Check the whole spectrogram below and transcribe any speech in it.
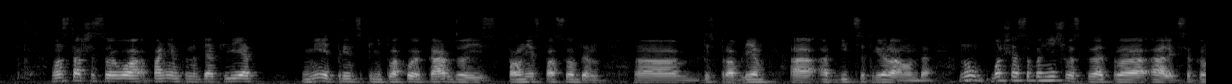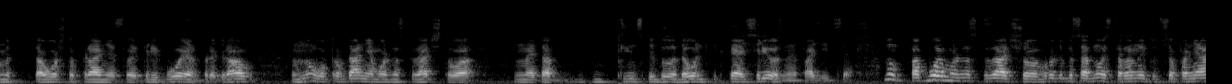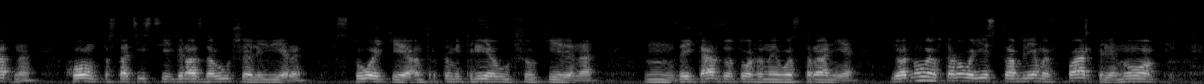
Он старше своего оппонента на 5 лет, имеет в принципе неплохое кардио и вполне способен э, без проблем э, отбиться три раунда. Ну, больше особо нечего сказать про Алекса, кроме того, что крайне свои три боя он проиграл. Ну, в оправдание можно сказать, что это в принципе, была довольно-таки такая серьезная позиция. Ну, по бою можно сказать, что вроде бы с одной стороны тут все понятно. Холмд по статистике гораздо лучше Оливеры. В антропометрия лучше у Кевина. Да и кардио тоже на его стороне. И у одного и у второго есть проблемы в партере, но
